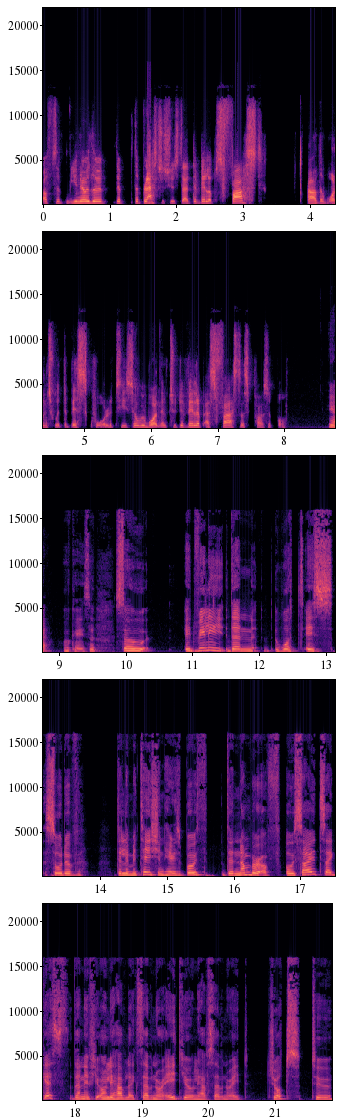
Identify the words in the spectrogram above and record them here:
of the you know the, the the blastocyst that develops fast are the ones with the best quality. So we want them to develop as fast as possible. Yeah. Okay. So so it really then what is sort of the limitation here is both the number of oocytes, I guess. Then if you only have like seven or eight, you only have seven or eight shots to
